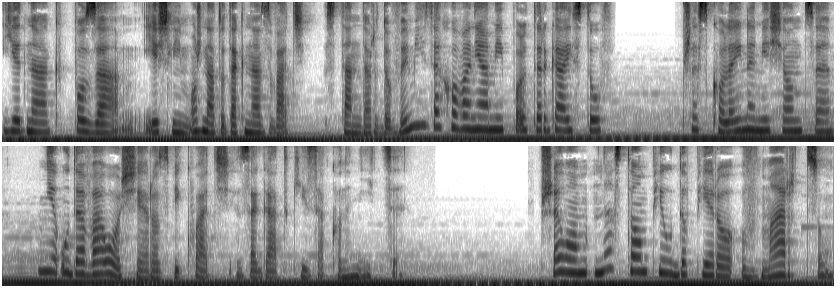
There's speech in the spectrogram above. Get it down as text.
Jednak poza, jeśli można to tak nazwać, standardowymi zachowaniami poltergeistów, przez kolejne miesiące nie udawało się rozwikłać zagadki zakonnicy. Przełom nastąpił dopiero w marcu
